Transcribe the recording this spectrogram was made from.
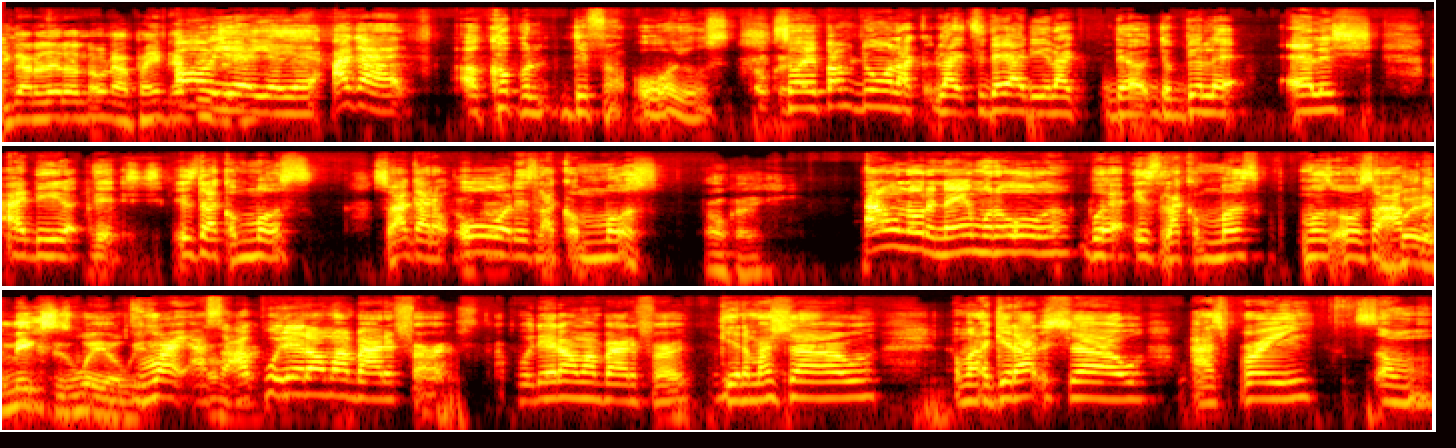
you gotta let us know now. Paint that Oh picture. yeah, yeah, yeah. I got a couple different oils. Okay. So if I'm doing like like today, I did like the the Billie Eilish. I did. It's like a musk. So I got an oil that's like a musk. Okay. I don't know the name of the oil, but it's like a musk musk oil. So I But put, it mixes well with. Right. I, so I put that on my body first. Put that on my body first. Get in my shower. And when I get out the shower, I spray some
